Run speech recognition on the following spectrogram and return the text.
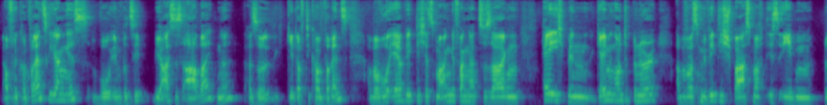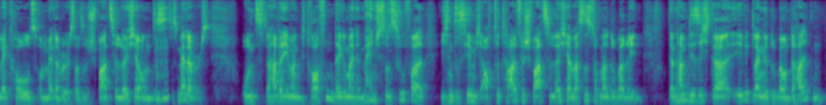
auf eine Konferenz gegangen ist, wo im Prinzip, ja, es ist Arbeit, ne? Also geht auf die Konferenz, aber wo er wirklich jetzt mal angefangen hat zu sagen, hey, ich bin Gaming-Entrepreneur, aber was mir wirklich Spaß macht, ist eben Black Holes und Metaverse, also schwarze Löcher und das, mhm. das Metaverse. Und da hat er jemanden getroffen, der gemeint hat, Mensch, so ein Zufall, ich interessiere mich auch total für schwarze Löcher, lass uns doch mal drüber reden. Dann haben die sich da ewig lange drüber unterhalten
